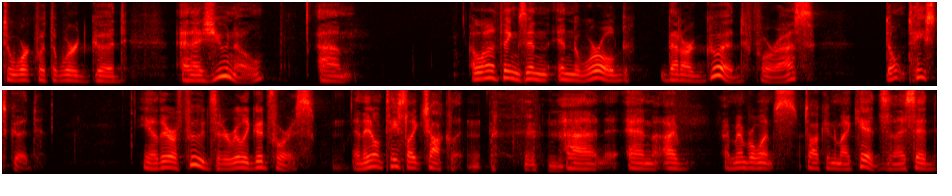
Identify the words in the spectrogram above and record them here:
to work with the word good. And as you know, um, a lot of things in, in the world that are good for us don't taste good. You know, there are foods that are really good for us, and they don't taste like chocolate. uh, and I've, I remember once talking to my kids, and I said,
